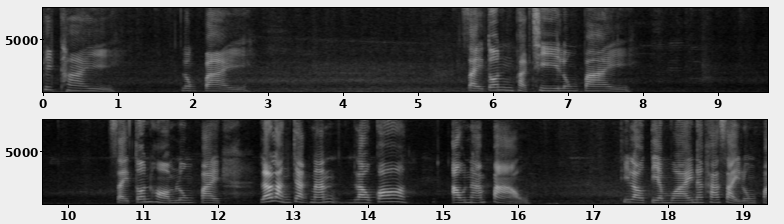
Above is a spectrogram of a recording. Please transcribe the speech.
พริกไทย ลงไป ใส่ต้นผักชีลงไป ใส่ต้นหอมลงไป แล้วหลังจากนั้นเราก็เอาน้ำเปล่า ที่เราเตรียมไว้นะคะใส่ลงไป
